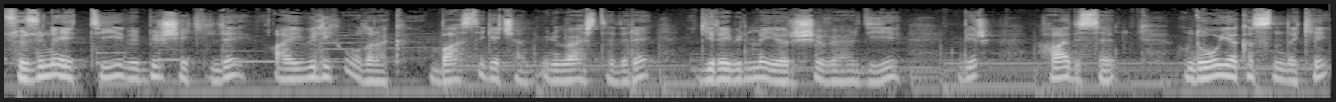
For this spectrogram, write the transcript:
sözünü ettiği ve bir şekilde Ivy League olarak bahsi geçen üniversitelere girebilme yarışı verdiği bir hadise. Doğu yakasındaki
